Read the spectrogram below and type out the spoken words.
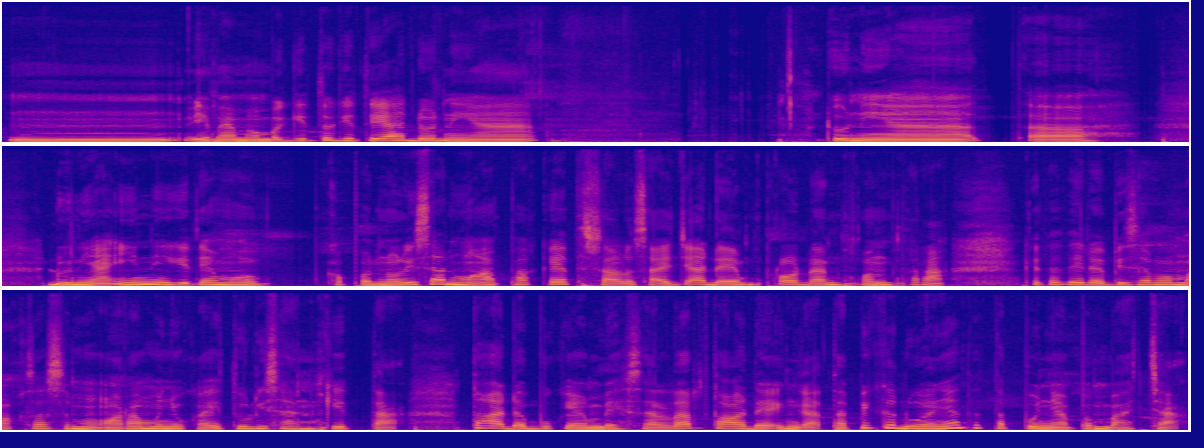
Hmm, ya memang begitu gitu ya dunia dunia uh, dunia ini gitu ya. Mau kepenulisan mau apa kayak selalu saja ada yang pro dan kontra. Kita tidak bisa memaksa semua orang menyukai tulisan kita. Toh ada buku yang bestseller toh ada yang enggak. Tapi keduanya tetap punya pembaca.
